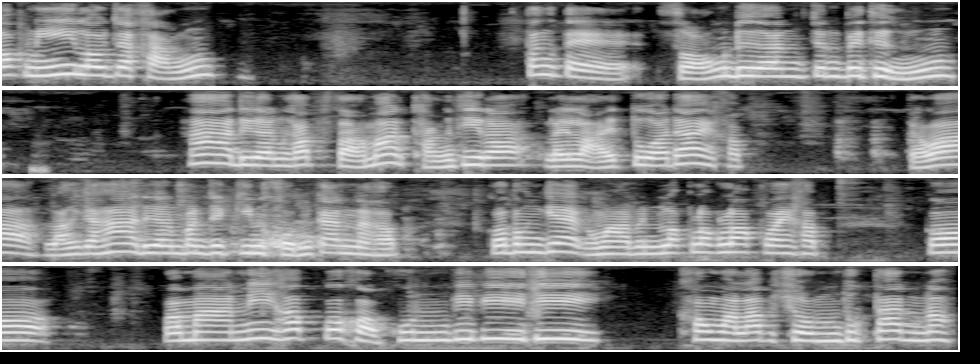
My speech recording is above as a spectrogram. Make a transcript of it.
ล็อกนี้เราจะขัง ตั้งแต่สองเดือนจนไปถึงห้าเดือนครับ สามารถขังทีละหลาย ๆ ตัวได้ครับ แต่ว่าหลังจากห้าเดือนมันจะกินขนกันนะครับ ก็ต้องแยกออกมาเป็นล็อกๆๆไว้ครับ ก็ประมาณนี้ครับก็ขอบคุณพี่ๆที่เข้ามารับชมทุกท่านเนาะ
